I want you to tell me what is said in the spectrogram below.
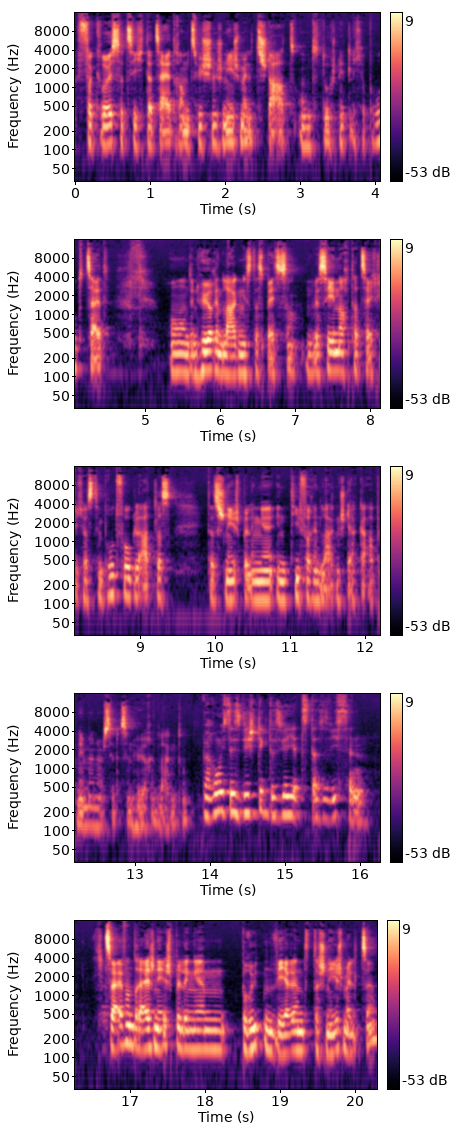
vergrößert sich der Zeitraum zwischen Schneeschmelzstart und durchschnittlicher Brutzeit. Und in höheren Lagen ist das besser. Und wir sehen auch tatsächlich aus dem Brutvogelatlas, dass Schneespellinge in tieferen Lagen stärker abnehmen, als sie das in höheren Lagen tun. Warum ist es wichtig, dass wir jetzt das wissen? Zwei von drei Schneespellingen brüten während der Schneeschmelze.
